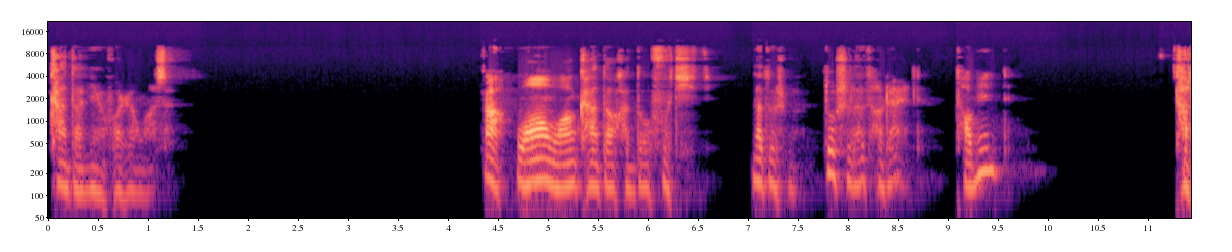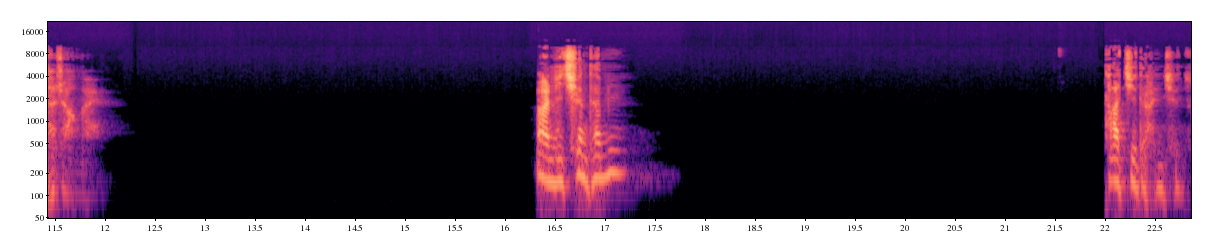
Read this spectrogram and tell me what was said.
看到念佛人往生啊，往往看到很多附体的，那都是什么？都是来讨债的、讨命的，他的障碍。啊，你欠他命，他记得很清楚。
